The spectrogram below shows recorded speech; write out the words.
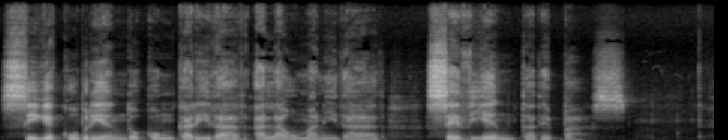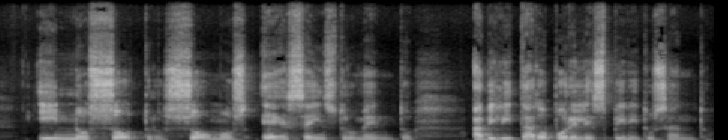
sigue cubriendo con caridad a la humanidad sedienta de paz. Y nosotros somos ese instrumento habilitado por el Espíritu Santo.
